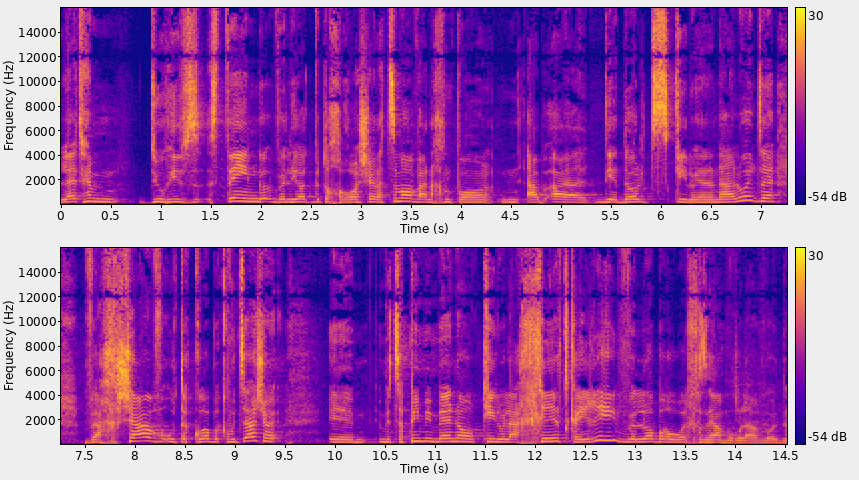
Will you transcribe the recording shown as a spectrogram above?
let him do his thing ולהיות בתוך הראש של עצמו ואנחנו פה, the adults כאילו ינהלו את זה ועכשיו הוא תקוע בקבוצה שמצפים ממנו כאילו להכיל את קיירי ולא ברור איך זה אמור לעבוד.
